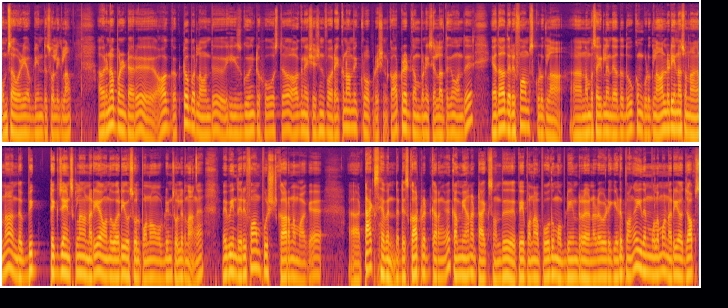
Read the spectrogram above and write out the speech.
வம்சாவழி அப்படின்ட்டு சொல்லிக்கலாம். அவர் என்ன பண்ணிட்டாரு? ஆக் அக்டோபரில் வந்து he is going to host the organisation for economic cooperation corporate companies எல்லாத்துக்கும் வந்து ஏதாவது ரிஃபார்ம்ஸ் கொடுக்கலாம். நம்ம சைட்லேருந்து ஏதாவது ஊக்கம் கொடுக்கலாம். ஆல்ரெடி என்ன சொன்னாங்கன்னா இந்த பிக் டெக் ஜெயின்ஸ்க்கெலாம் நிறையா வந்து வரி வசூல் பண்ணோம் அப்படின்னு சொல்லியிருந்தாங்க. மேபி இந்த ரிஃபார்ம் புஷ் காரணமாக டேக்ஸ் ஹெவன் தட் இஸ் கார்ப்பரேட்காரங்க கம்மியான டேக்ஸ் வந்து பே பண்ணால் போதும் அப்படின்ற நடவடிக்கை எடுப்பாங்க. இதன் மூலமாக நிறையா ஜாப்ஸ்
